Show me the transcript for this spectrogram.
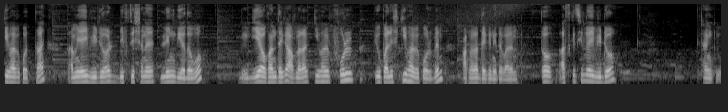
কীভাবে করতে হয়, আমি এই ভিডিওর ডিসক্রিপশানে লিঙ্ক দিয়ে দেবো। গিয়ে ওখান থেকে আপনারা কীভাবে ফুল পিউ পালিশ কীভাবে করবেন, আপনারা দেখে নিতে পারেন। তো আজকে ছিল এই ভিডিও থ্যাংক ইউ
